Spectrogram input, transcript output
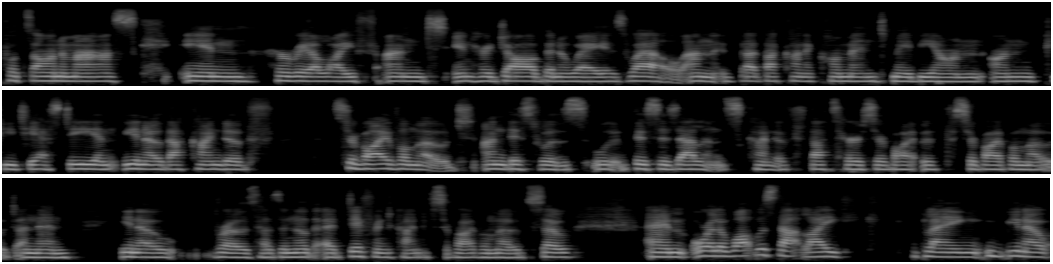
puts on a mask in her real life and in her job in a way as well. And that that kind of comment maybe on on PTSD and you know that kind of survival mode. And this was this is Ellen's kind of that's her survival survival mode. And then you know Rose has another a different kind of survival mode. So, um, Orla, what was that like? playing, you know,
